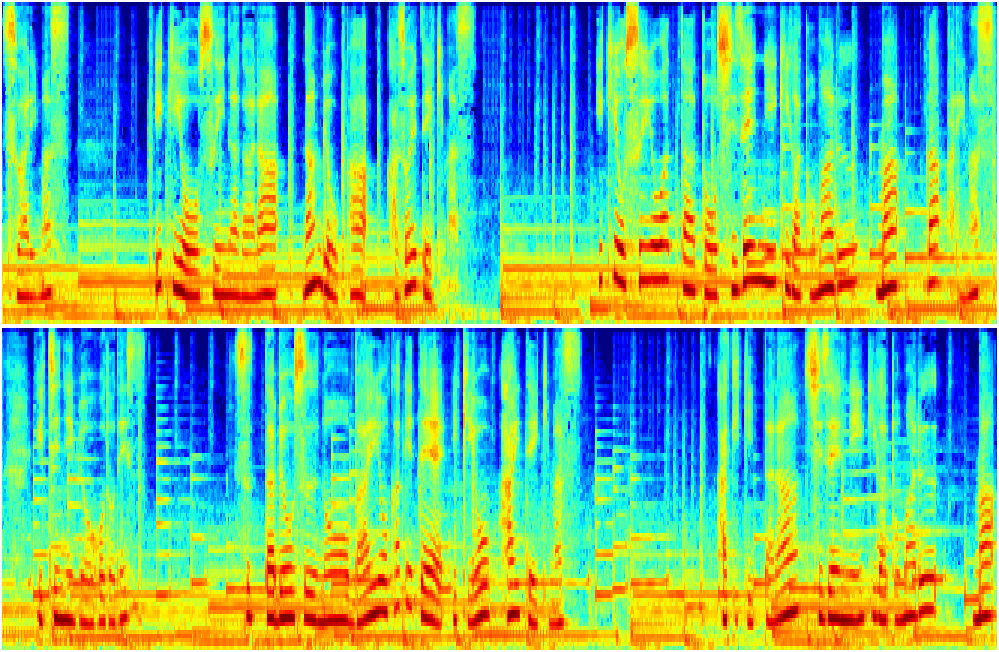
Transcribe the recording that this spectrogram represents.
座ります。息を吸いながら何秒か数えていきます。息を吸い終わった後自然に息が止まる間があります。12秒ほどです。吸った秒数の倍をかけて息を吐いていきます。吐き切ったら自然に息が止まる「間」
